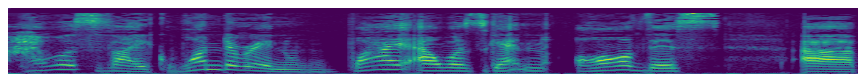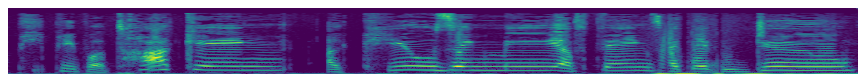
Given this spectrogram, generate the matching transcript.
I was like wondering why I was getting all this uh, p- people talking, accusing me of things I didn't do.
